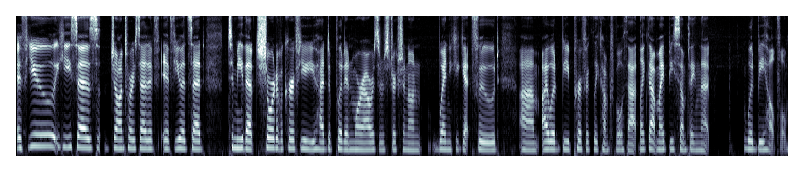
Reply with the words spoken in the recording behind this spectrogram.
if you, he says, John Tory said, if if you had said to me that short of a curfew, you had to put in more hours of restriction on when you could get food, um, I would be perfectly comfortable with that. Like that might be something that would be helpful.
